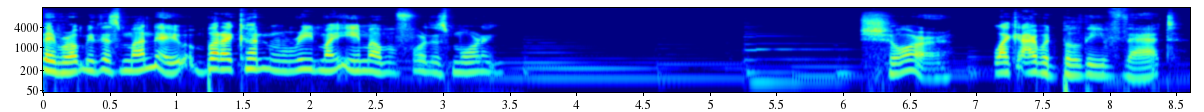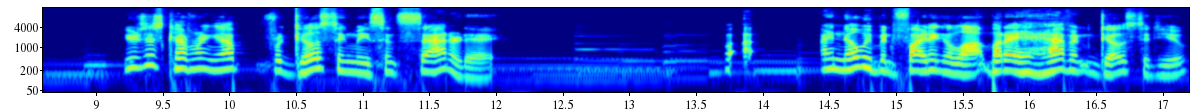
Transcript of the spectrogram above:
They wrote me this Monday, but I couldn't read my email before this morning. Sure. Like I would believe that. You're just covering up for ghosting me since Saturday. I, I know we've been fighting a lot, but I haven't ghosted you.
